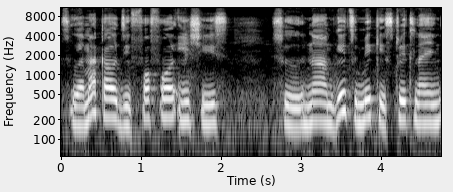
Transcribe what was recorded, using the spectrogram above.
So i mark out the four four inches. So now i'm going to make a straight line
